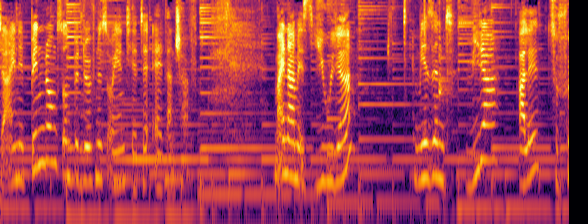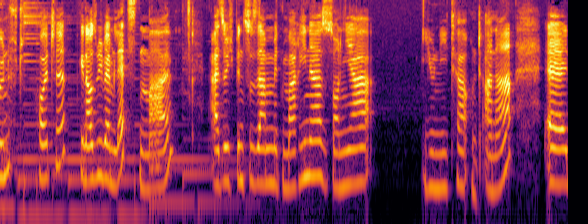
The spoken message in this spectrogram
deine bindungs- und bedürfnisorientierte Elternschaft. Mein Name ist Julia. Wir sind wieder alle zu fünft heute, genauso wie beim letzten Mal. Also ich bin zusammen mit Marina, Sonja, Junita und Anna. Äh,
